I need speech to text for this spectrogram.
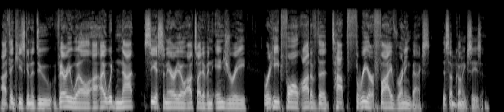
I think he's going to do very well. I, I would not see a scenario outside of an injury where he'd fall out of the top three or five running backs this upcoming mm-hmm. season.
